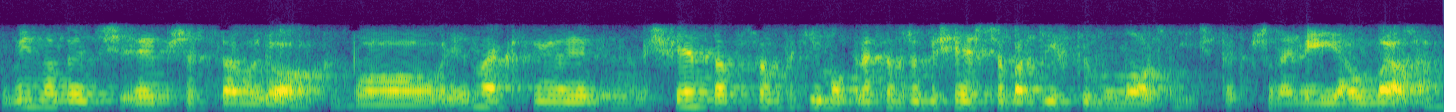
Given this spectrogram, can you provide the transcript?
powinno być e, przez cały rok, bo jednak e, święta to są takim okresem, żeby się jeszcze bardziej w tym umocnić. Tak przynajmniej ja uważam.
